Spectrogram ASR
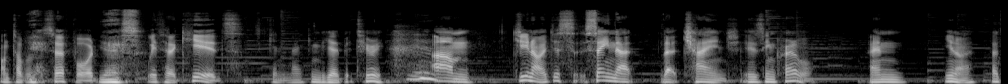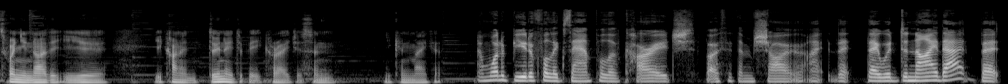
on top of the surfboard Yes. with her kids. It's getting making me get a bit teary. Um, you know, just seeing that that change is incredible, and you know that's when you know that you you kind of do need to be courageous and you can make it. And what a beautiful example of courage both of them show. I, that they would deny that, but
